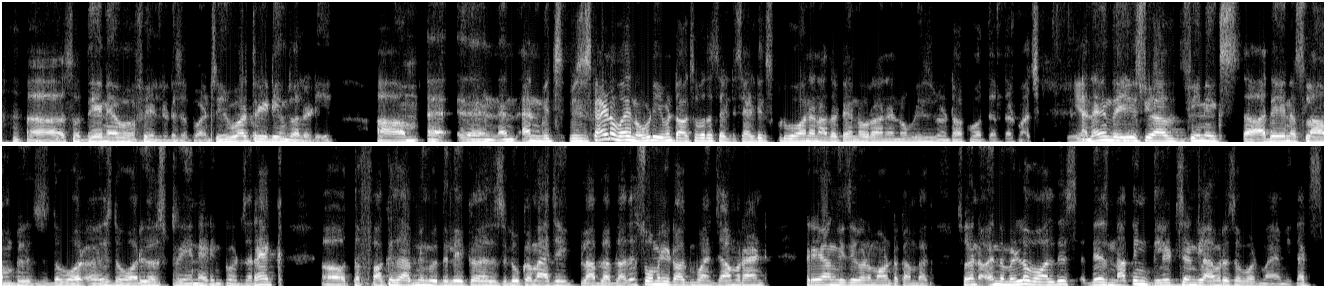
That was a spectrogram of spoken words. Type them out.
Uh, so they never fail to disappoint. So you've got three teams already. Um, and, and, and which, which is kind of why nobody even talks about the Celt- Celtics could go on another 10 0 run and nobody's going to talk about them that much. yeah. And then in the yeah. East, you have Phoenix. Uh, are they in a slump? Is the, War- uh, is the Warriors train heading towards the wreck? Uh, what the fuck is happening with the Lakers? Luka Magic, blah, blah, blah. There's so many talking points. Ja Morant, Trae Young, is he going to mount a comeback? So in, in the middle of all this, there's nothing glitz and glamorous about Miami. That's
